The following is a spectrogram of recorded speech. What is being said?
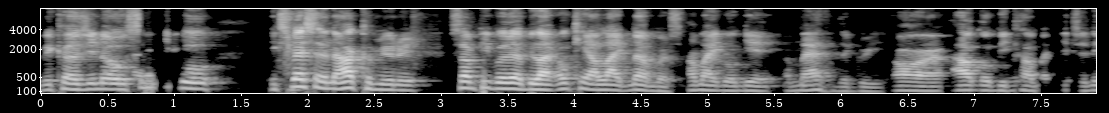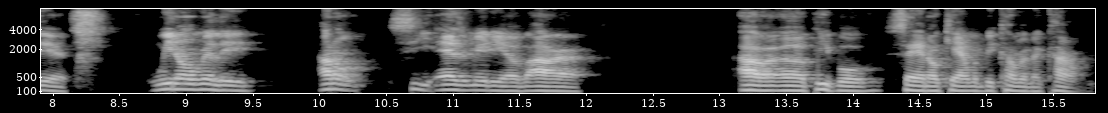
because you know some people, especially in our community, some people they'll be like, okay, I like numbers, I might go get a math degree or I'll go become an engineer. We don't really, I don't see as many of our our uh, people saying, okay, I'm gonna become an accountant.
